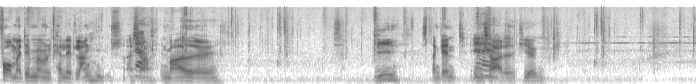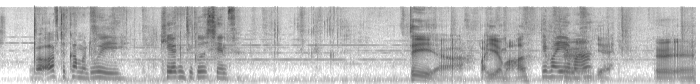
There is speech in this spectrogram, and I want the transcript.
form af det, man vil kalde et langhus. Altså ja. en meget øh, lige stringent, ensartet kirke. Hvor ofte kommer du i kirken til gudstjeneste? Det er, varierer meget. Det varierer meget. Ja. Øh,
